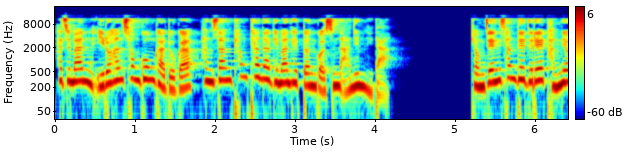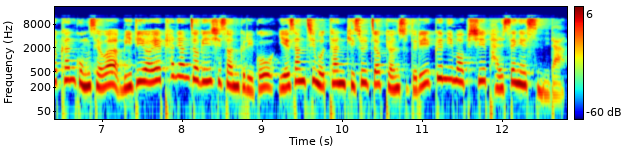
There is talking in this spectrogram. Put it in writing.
하지만 이러한 성공 가도가 항상 평탄하기만 했던 것은 아닙니다. 경쟁 상대들의 강력한 공세와 미디어의 편향적인 시선 그리고 예상치 못한 기술적 변수들이 끊임없이 발생했습니다.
